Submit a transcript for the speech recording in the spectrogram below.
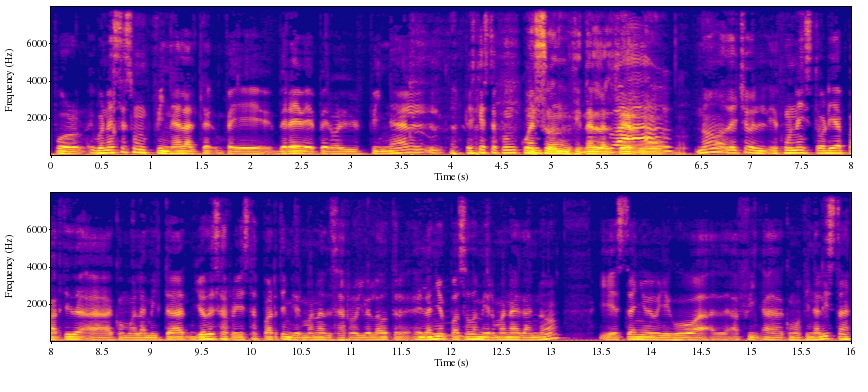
por bueno, este es un final alter- eh, breve, pero el final es que este fue un Es cuento. un final alterno. No, de hecho el- fue una historia partida a, como a la mitad. Yo desarrollé esta parte, mi hermana desarrolló la otra. El año pasado mi hermana ganó y este año llegó a, a a- como finalista.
